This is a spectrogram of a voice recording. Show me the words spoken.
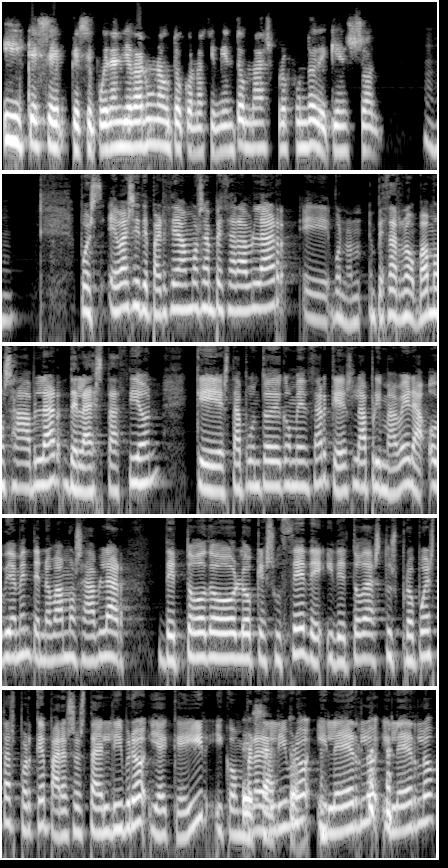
y que se, que se puedan llevar un autoconocimiento más profundo de quién son. Pues Eva, si te parece, vamos a empezar a hablar, eh, bueno, empezar no, vamos a hablar de la estación que está a punto de comenzar, que es la primavera. Obviamente no vamos a hablar de todo lo que sucede y de todas tus propuestas, porque para eso está el libro y hay que ir y comprar el libro y leerlo y leerlo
